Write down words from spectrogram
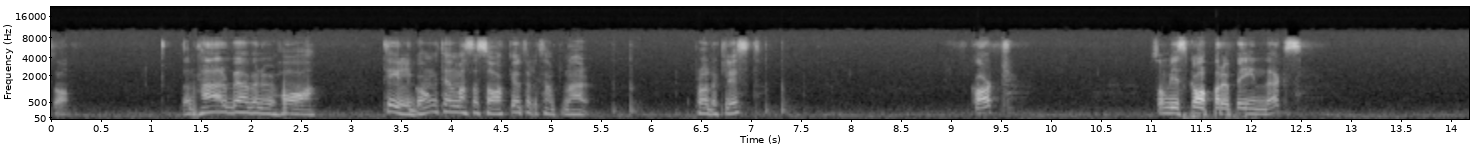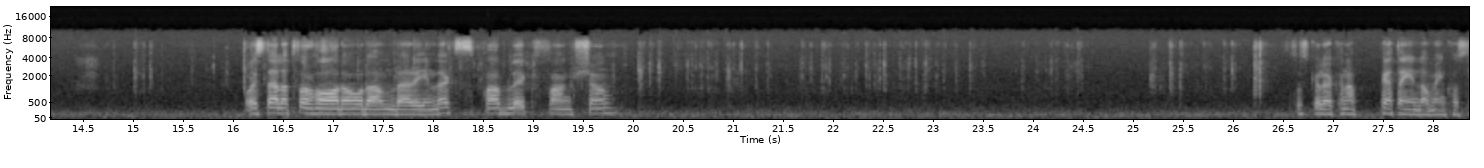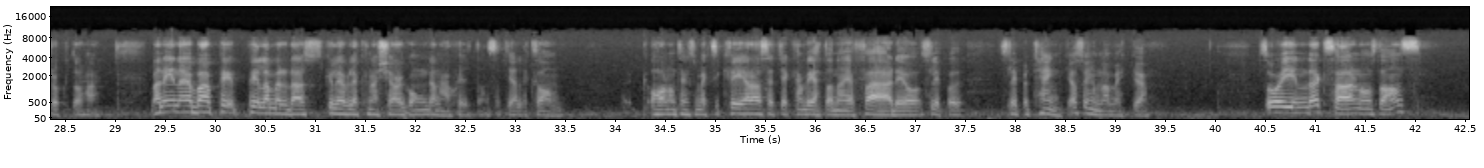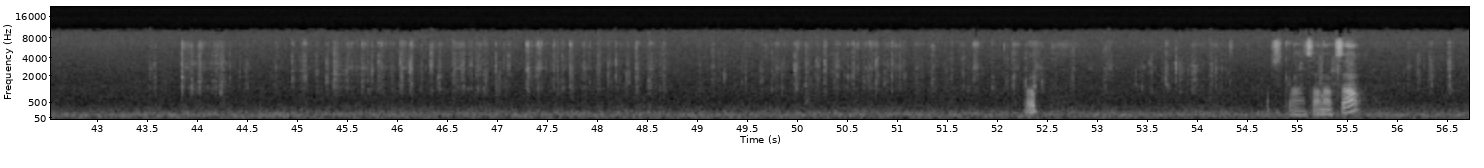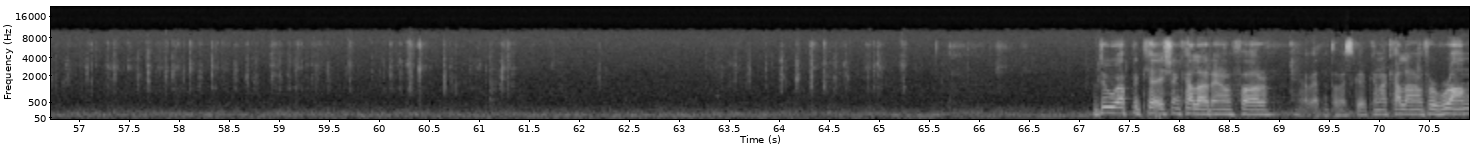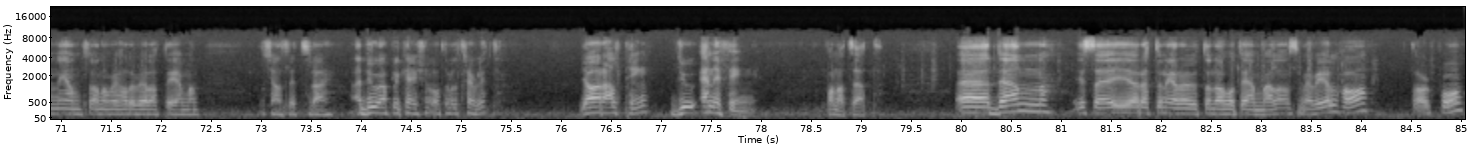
Så. Den här behöver nu ha tillgång till en massa saker, till exempel den här product list, cart, som vi skapar upp i index. Och istället för att ha då de där index, public function så skulle jag kunna peta in dem i en konstruktor här. Men innan jag börjar pilla med det där så skulle jag vilja kunna köra igång den här skiten så att jag liksom har någonting som exekverar så att jag kan veta när jag är färdig och slipper, slipper tänka så himla mycket. Så index här någonstans. Upp. Ska ha en sån också. Do application kallade jag den för. Jag vet inte om vi skulle kunna kalla den för run egentligen om vi hade velat det, men det känns lite sådär. Do application låter väl trevligt? gör allting, do anything på något sätt. Eh, den i sig returnerar ut den där HTML som jag vill ha tag på.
